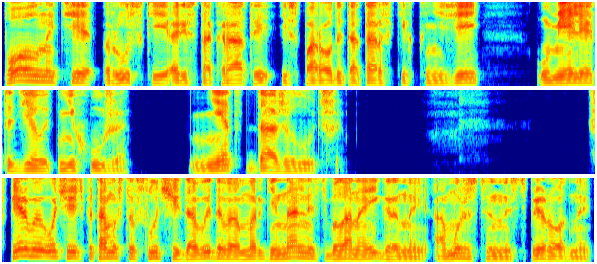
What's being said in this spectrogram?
Полноте русские аристократы из породы татарских князей умели это делать не хуже. Нет, даже лучше. В первую очередь потому, что в случае Давыдова маргинальность была наигранной, а мужественность природной,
